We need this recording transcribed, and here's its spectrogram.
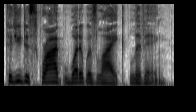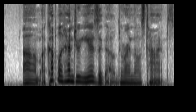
Could you describe what it was like living um, a couple of hundred years ago during those times?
